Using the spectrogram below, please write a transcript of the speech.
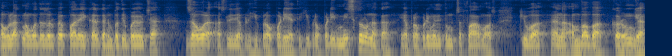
नऊ लाख नव्वद हजार रुपये पर एकर गणपतीपुळेच्या जवळ असलेली आपली ही प्रॉपर्टी आहे तर ही प्रॉपर्टी मिस करू नका. या प्रॉपर्टीमध्ये तुमचं फार्म हाऊस किंवा है ना अंबाबाग करून घ्या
